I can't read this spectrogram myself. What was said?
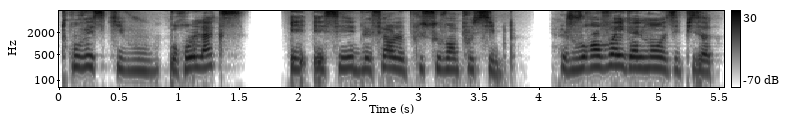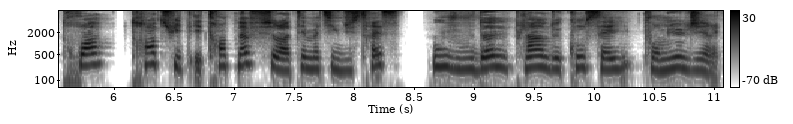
Trouvez ce qui vous relaxe et essayez de le faire le plus souvent possible. Je vous renvoie également aux épisodes 3, 38 et 39 sur la thématique du stress où je vous donne plein de conseils pour mieux le gérer.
